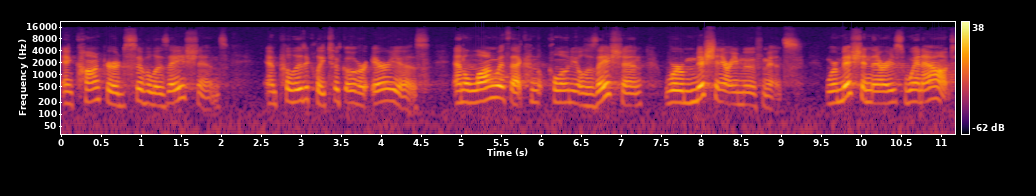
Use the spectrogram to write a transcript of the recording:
and conquered civilizations and politically took over areas. And along with that colonialization were missionary movements, where missionaries went out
